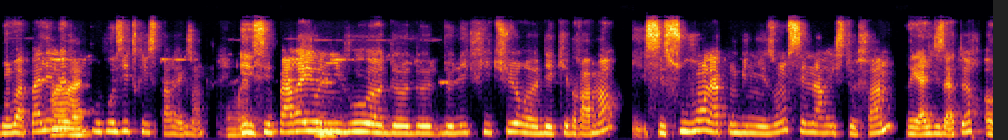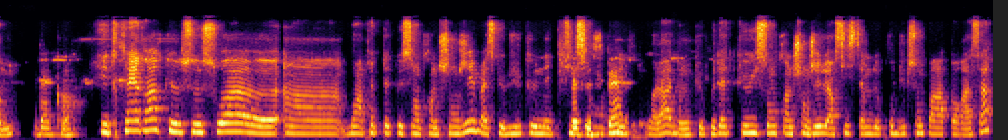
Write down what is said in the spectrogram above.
On va pas les mettre en compositrice, par exemple. Et c'est pareil au niveau euh, de, de, de l'écriture euh, des K-dramas. C'est souvent la combinaison scénariste femme, réalisateur homme. D'accord. C'est très rare que ce soit euh, un. Bon, après, peut-être que c'est en train de changer parce que vu que Netflix. J'espère. Voilà, donc peut-être qu'ils sont en train de changer leur système de production par rapport à ça.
